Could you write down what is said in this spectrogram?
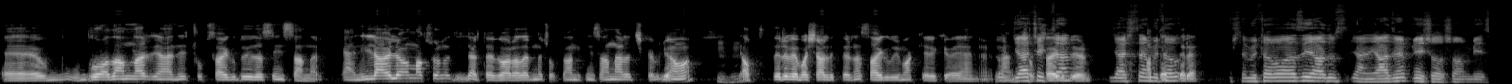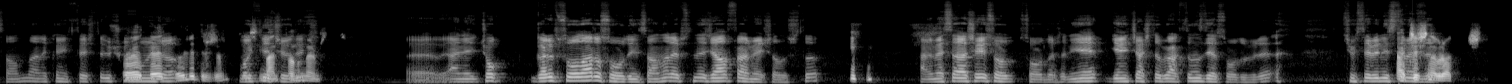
Ee, bu, bu adamlar yani çok saygı duyulası insanlar. Yani illa öyle olmak zorunda değiller tabii. Aralarında çok dandik insanlar da çıkabiliyor ama Hı hı. yaptıkları ve başardıklarına saygı duymak gerekiyor yani. Ben çok gerçekten saygı duyuyorum Gerçekten müte- atletlere. İşte mütevazi yardım yani yardım etmeye çalışan bir insandı. Hani klinikte işte 3 gün Evet boyunca evet öyledir canım. vakit ben geçirdik. Ee, yani çok garip sorular da sordu insanlar. Hepsine cevap vermeye çalıştı. hani mesela şey sor, sordu işte niye genç yaşta bıraktınız diye sordu biri. Kimse beni Kaç istemedi. yaşına bırakmış?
